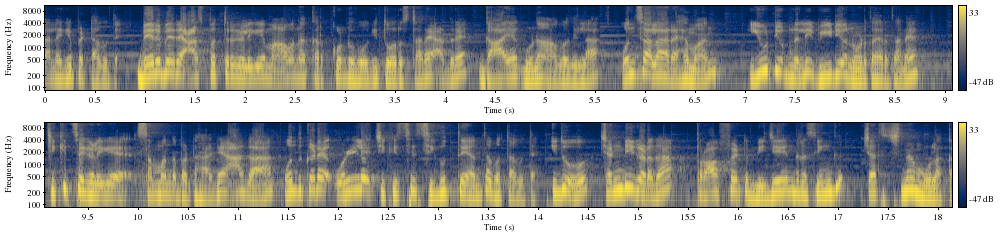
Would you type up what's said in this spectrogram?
ತಲೆಗೆ ಪೆಟ್ಟಾಗುತ್ತೆ. ಬೇರೆ ಬೇರೆ ಆಸ್ಪತ್ರೆಗಳಿಗೆ ಮಾವನ ಕರ್ಕೊಂಡು ಹೋಗಿ ತೋರಿಸ್ತಾರೆ, ಆದ್ರೆ ಗಾಯ ಗುಣ ಆಗೋದಿಲ್ಲ. ಒಂದ್ಸಲ ರೆಹಮಾನ್ ಯೂಟ್ಯೂಬ್ನಲ್ಲಿ ವಿಡಿಯೋ ನೋಡ್ತಾ ಇರ್ತಾನೆ, ಚಿಕಿತ್ಸೆಗಳಿಗೆ ಸಂಬಂಧಪಟ್ಟ ಹಾಗೆ, ಆಗ ಒಂದು ಕಡೆ ಒಳ್ಳೆ ಚಿಕಿತ್ಸೆ ಸಿಗುತ್ತೆ ಅಂತ ಗೊತ್ತಾಗುತ್ತೆ. ಇದು ಚಂಡೀಗಢದ ಪ್ರಾಫೆಟ್ ವಿಜೇಂದ್ರ ಸಿಂಗ್ ಚರ್ಚ್ನ ಮೂಲಕ.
